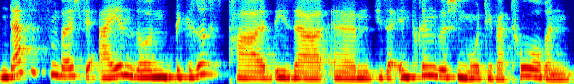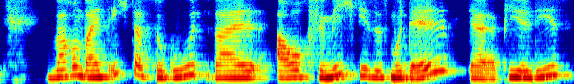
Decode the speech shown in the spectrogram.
Und das ist zum Beispiel ein so ein Begriffspaar dieser, ähm, dieser intrinsischen Motivatoren. Warum weiß ich das so gut? Weil auch für mich dieses Modell der PLDs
